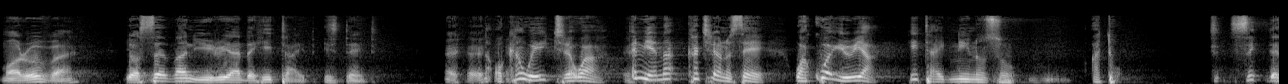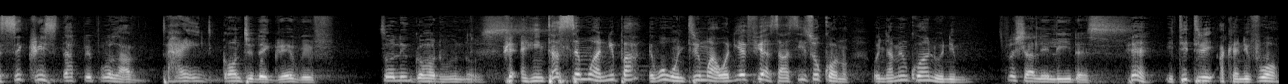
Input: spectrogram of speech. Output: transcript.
Moreover, your servant Uriah the Hittite is dead. na ɔka wei kyerɛ wo a ɛneɛ na ka kyerɛ no sɛ wakoa uria hittite ni no nso atɔ Sec- The secrets that people have died, gone to the grave with, it's only God who knows. hwɛ ahintasɛm a nnipa ɛwɔ wɔn tirim a wɔde afi asase so kɔ no onyame nko a na onim Especially leaders. hwɛ ne titiri akannifoɔ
